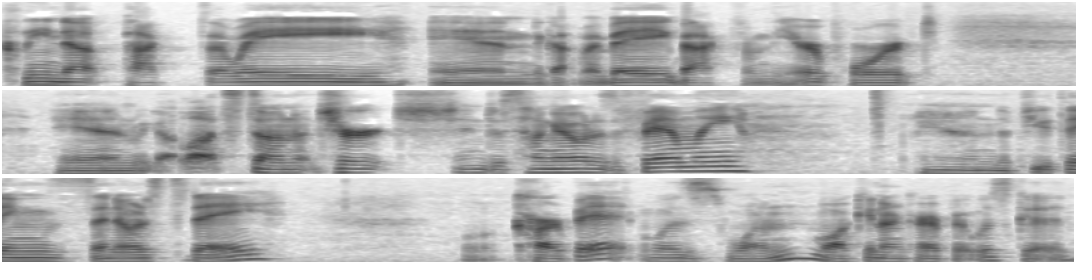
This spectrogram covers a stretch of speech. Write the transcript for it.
cleaned up, packed away, and got my bag back from the airport. And we got lots done at church and just hung out as a family. And a few things I noticed today. Well, carpet was one. Walking on carpet was good.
